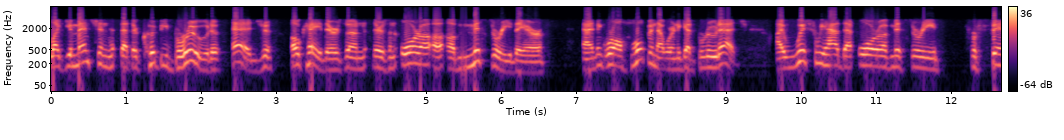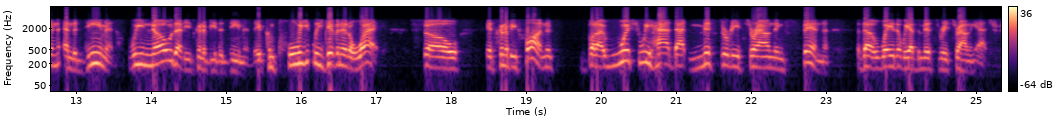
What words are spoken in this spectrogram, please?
like you mentioned, that there could be Brood Edge. Okay, there's an there's an aura of mystery there and I think we're all hoping that we're going to get Brood Edge. I wish we had that aura of mystery for Finn and the Demon. We know that he's going to be the Demon. They've completely given it away. So it's going to be fun, but I wish we had that mystery surrounding Finn the way that we have the mystery surrounding Edge.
